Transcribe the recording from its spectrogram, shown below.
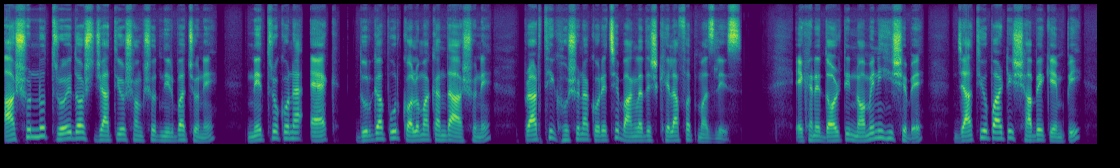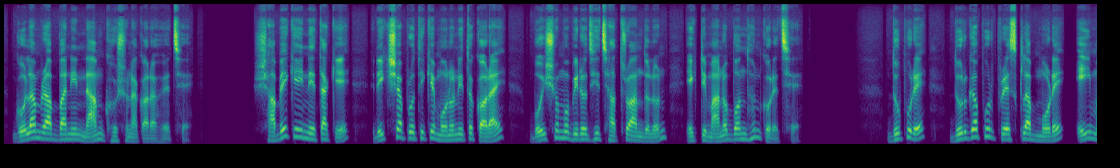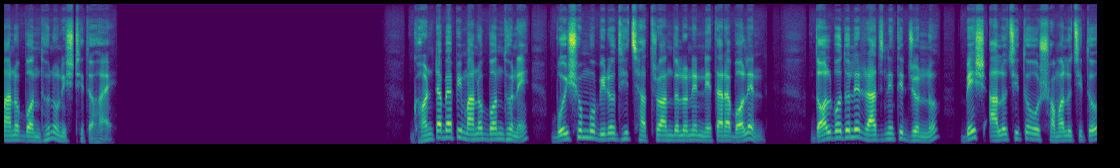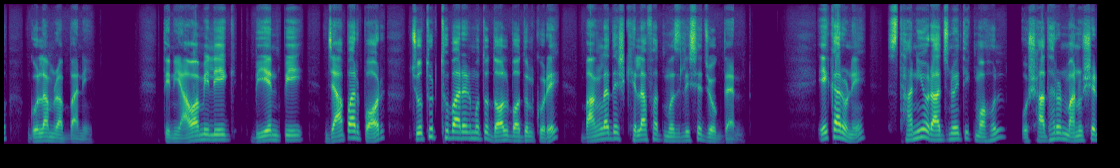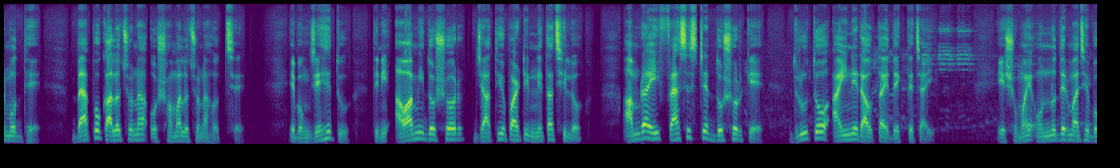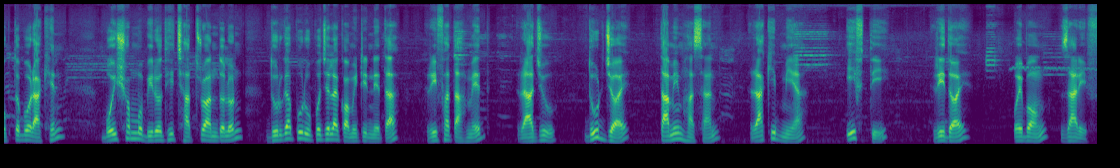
আসন্ন ত্রয়োদশ জাতীয় সংসদ নির্বাচনে নেত্রকোনা এক, দুর্গাপুর কলমাকান্দা আসনে প্রার্থী ঘোষণা করেছে বাংলাদেশ খেলাফত মজলিস। এখানে দলটির নমিনি হিসেবে জাতীয় পার্টির সাবেক এমপি গোলাম রাব্বানির নাম ঘোষণা করা হয়েছে। সাবেক এই নেতাকে রিকশা প্রতীকে মনোনীত করায় বৈষম্য বিরোধী ছাত্র আন্দোলন একটি মানববন্ধন করেছে। দুপুরে দুর্গাপুর প্রেসক্লাব মোড়ে এই মানববন্ধন অনুষ্ঠিত হয়। ঘণ্টাব্যাপী মানববন্ধনে বৈষম্য বিরোধী ছাত্র আন্দোলনের নেতারা বলেন, দলবদলের রাজনীতির জন্য বেশ আলোচিত ও সমালোচিত গোলাম রাব্বানি। তিনি আওয়ামী লীগ, বিএনপি, জাপার পর চতুর্থবারের মতো দল বদল করে বাংলাদেশ খেলাফত মজলিসে যোগ দেন। এ কারণে স্থানীয় রাজনৈতিক মহল ও সাধারণ মানুষের মধ্যে ব্যাপক আলোচনা ও সমালোচনা হচ্ছে এবং যেহেতু তিনি আওয়ামী দোসর জাতীয় পার্টির নেতা ছিল আমরা এই ফ্যাসিস্টের দোসরকে দ্রুত আইনের আওতায় দেখতে চাই। এ সময় অন্যদের মাঝে বক্তব্য রাখেন বৈষম্য বিরোধী ছাত্র আন্দোলন দুর্গাপুর উপজেলা কমিটির নেতা রিফাত আহমেদ, রাজু, দুর্জয়, তামিম হাসান, রাকিব মিয়া, ইফতি, হৃদয় এবং জারিফ।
